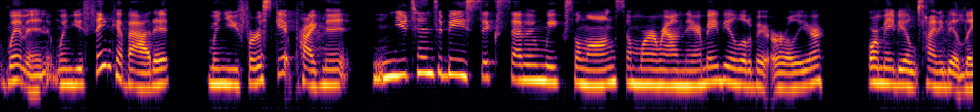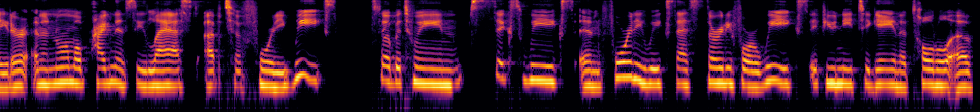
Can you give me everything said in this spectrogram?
women, when you think about it, when you first get pregnant, you tend to be six, seven weeks along, somewhere around there, maybe a little bit earlier or maybe a tiny bit later. And a normal pregnancy lasts up to 40 weeks. So between six weeks and 40 weeks, that's 34 weeks. If you need to gain a total of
